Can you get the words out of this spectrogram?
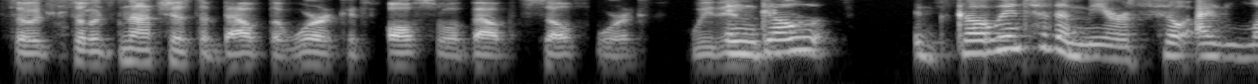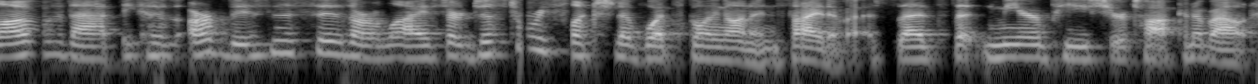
So it's so it's not just about the work it's also about the self-work within and go go into the mirror. So i love that because our businesses our lives are just a reflection of what's going on inside of us. That's that mirror piece you're talking about.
